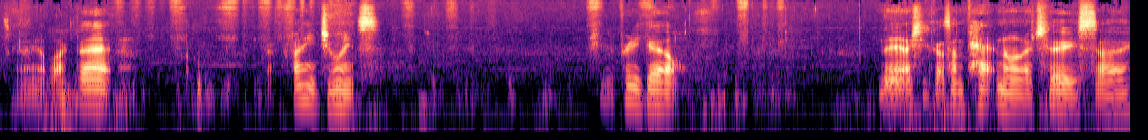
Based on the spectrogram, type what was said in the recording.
It's going up like that. Funny joints. She's a pretty girl. Now she's got some pattern on her too, so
